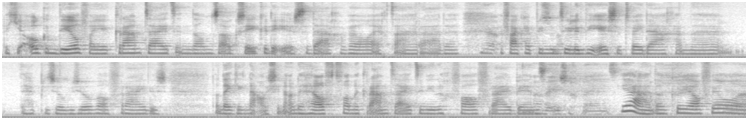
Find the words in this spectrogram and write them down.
dat je ook een deel van je kraamtijd, en dan zou ik zeker de eerste dagen wel echt aanraden. Ja. En vaak heb je natuurlijk die eerste twee dagen eh, heb je sowieso wel vrij. Dus dan denk ik, nou, als je nou de helft van de kraamtijd in ieder geval vrij bent, aanwezig bent. ja, dan kun je al veel Ja.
